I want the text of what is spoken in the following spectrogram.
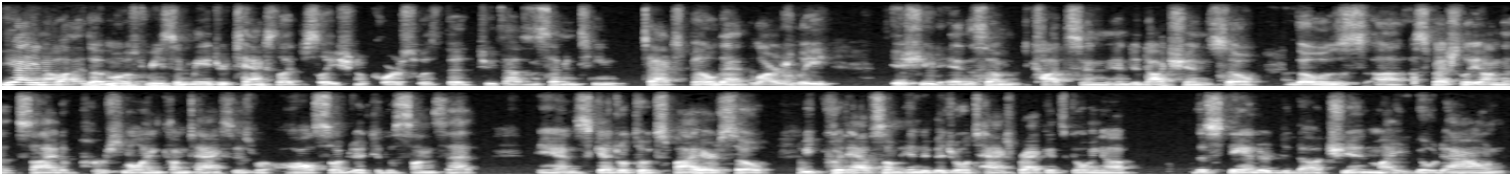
Yeah, you know, the most recent major tax legislation, of course, was the 2017 tax bill that largely issued in some cuts and, and deductions. So those, uh, especially on the side of personal income taxes, were all subject to the sunset and scheduled to expire. So we could have some individual tax brackets going up. The standard deduction might go down.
